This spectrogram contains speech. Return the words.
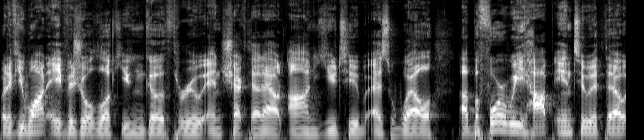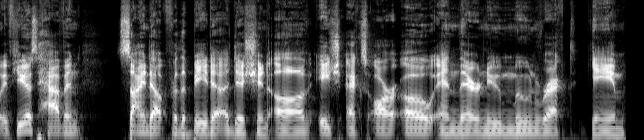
but if you want a visual look, you can go through and check that out on YouTube as well. Uh, before we hop into it, though, if you guys haven't signed up for the beta edition of HXRO and their new Moonrekt game,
